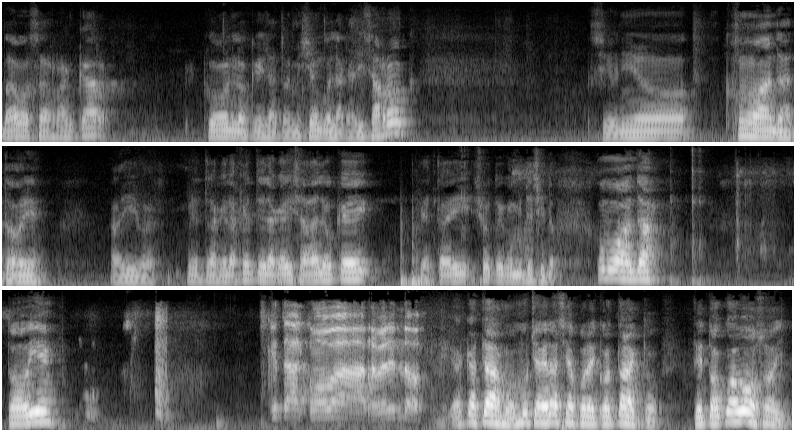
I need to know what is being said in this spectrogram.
vamos a arrancar con lo que es la transmisión con la Caliza Rock. Se unió. ¿Cómo anda? ¿Todo bien? Ahí, bueno. Mientras que la gente de la Caliza da el ok, que está ahí, yo estoy con mi tecito. ¿Cómo anda? ¿Todo bien? ¿Qué tal? ¿Cómo va, reverendo? Acá estamos, muchas gracias por el contacto. Te tocó a vos hoy.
